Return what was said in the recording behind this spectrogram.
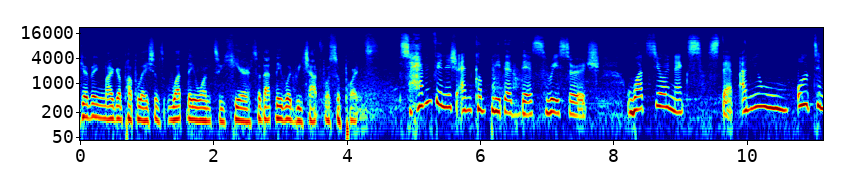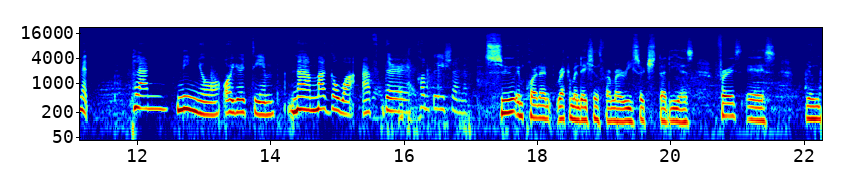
giving migrant populations what they want to hear so that they would reach out for supports. So having finished and completed this research, what's your next step? Ano yung ultimate plan ninyo or your team na magawa after completion of Two important recommendations from our research study is first is yung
